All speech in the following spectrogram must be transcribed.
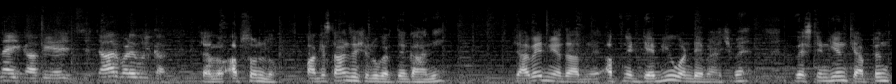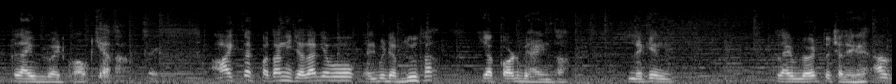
नहीं काफ़ी है चार बड़े मुल्क चलो अब सुन लो। पाकिस्तान से शुरू करते हैं कहानी। जावेद मियादाद ने अपने डेब्यू वनडे मैच में West Indian captain Clive Lloyd को आउट किया था। सही। आज तक पता नहीं चला कि वो एल बी डब्ल्यू था या कॉट बिहाइंड था लेकिन क्लाइव लॉयड तो चले गए। आउट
